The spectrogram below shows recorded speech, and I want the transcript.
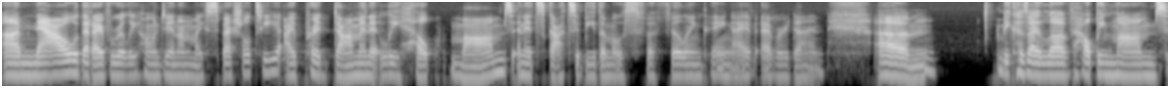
Um, now that I've really honed in on my specialty, I predominantly help moms, and it's got to be the most fulfilling thing I've ever done. Um, because I love helping moms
